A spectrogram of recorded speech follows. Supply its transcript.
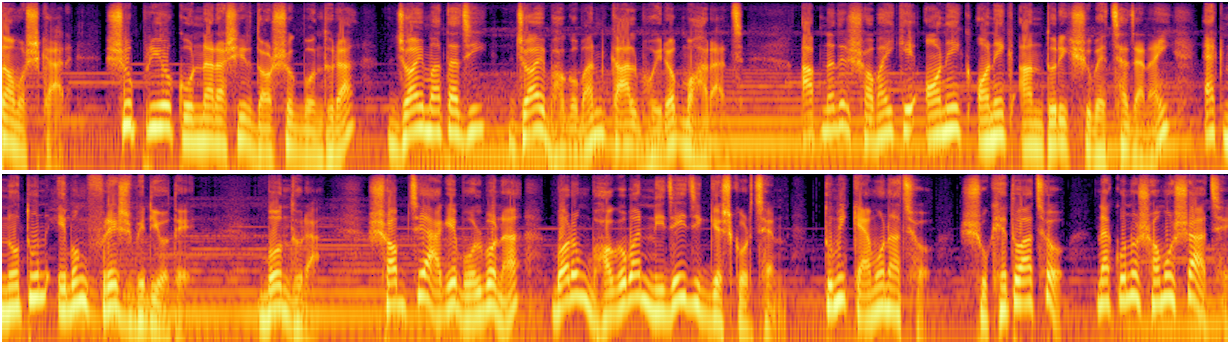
নমস্কার। সুপ্রিয় কন্যা রাশির দর্শক বন্ধুরা, জয় মাতাজি, জয় ভগবান কাল ভৈরব মহারাজ। আপনাদের সবাইকে অনেক অনেক আন্তরিক শুভেচ্ছা জানাই এক নতুন এবং ফ্রেশ ভিডিওতে। বন্ধুরা, সবচেয়ে আগে বলব না, বরং ভগবান নিজেই জিজ্ঞেস করছেন, তুমি কেমন আছো? সুখে তো আছো? না কোনো সমস্যা আছে?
